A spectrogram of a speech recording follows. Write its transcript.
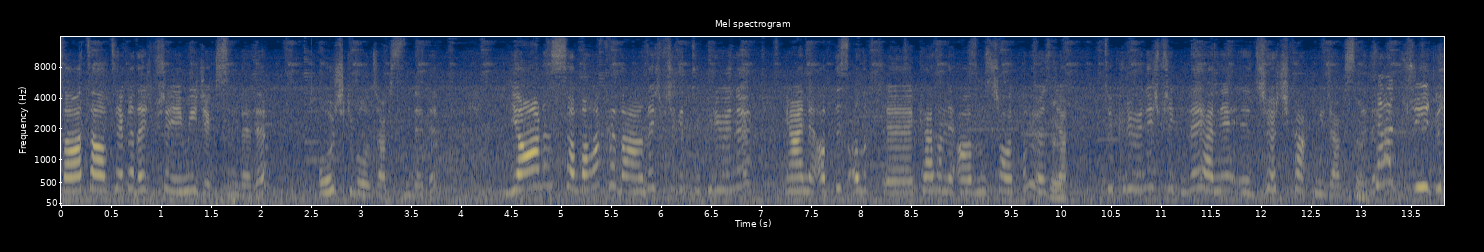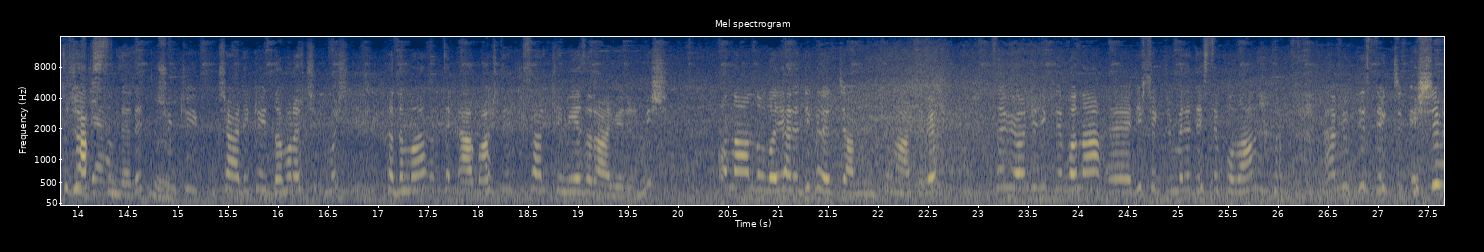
Saat 6'ya kadar hiçbir şey yemeyeceksin dedi. Oruç gibi olacaksın dedi. Yarın sabaha kadar da hiçbir şekilde tükürüğünü yani abdest alıp e, kendi hani ağzımızı çalkalıyoruz ya. Tükürüğünü hiçbir şekilde hani e, dışarı çıkartmayacaksın dedi. Saat suyu Yutacaksın dedi. Çünkü içerideki damara çıkmış. Kadına tekrar başlayıp bu sefer kemiğe zarar verirmiş. Ondan dolayı hani dikkat edeceğim mümkün mertebe. Tabii öncelikle bana e, diş çektirmede destek olan en büyük destekçim eşim.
